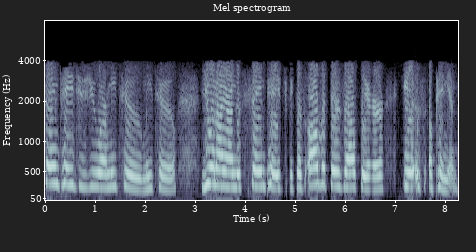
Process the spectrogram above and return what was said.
same page as you are. Me too. Me too. You and I are on the same page because all that there's out there is opinion.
